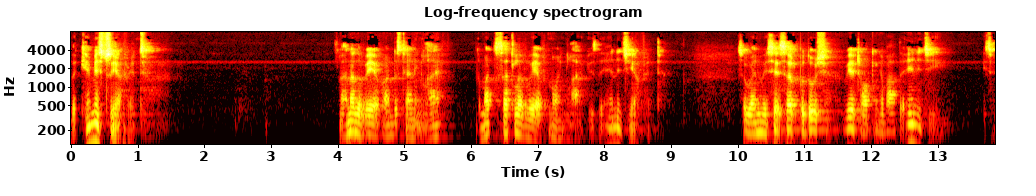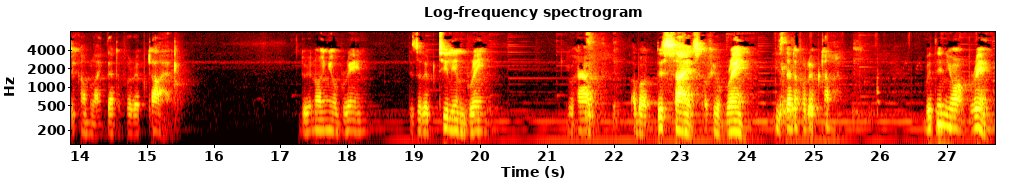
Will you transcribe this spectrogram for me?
the chemistry of it. Another way of understanding life, the much subtler way of knowing life is the energy of it. So when we say sarpadosha, we are talking about the energy. It's become like that of a reptile. Do you know in your brain, there's a reptilian brain. You have about this size of your brain is that of a reptile within your brain,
